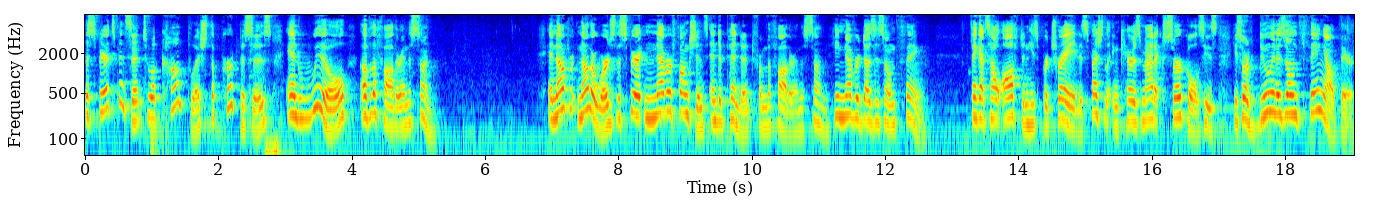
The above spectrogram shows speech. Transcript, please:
The Spirit's been sent to accomplish the purposes and will of the Father and the Son. In other words, the Spirit never functions independent from the Father and the Son. He never does his own thing. I think that's how often he's portrayed, especially in charismatic circles. He's, he's sort of doing his own thing out there.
